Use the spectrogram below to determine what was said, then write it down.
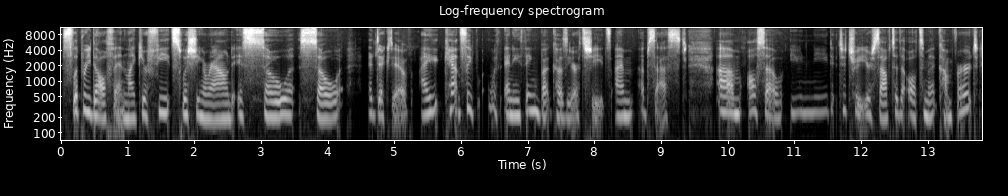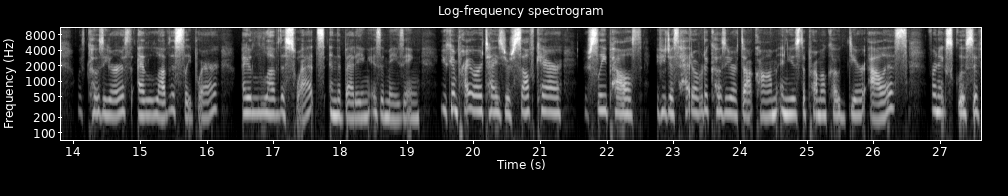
slippery dolphin. Like your feet swishing around is so so addictive. I can't sleep with anything but Cozy Earth sheets. I'm obsessed. Um, also, you need to treat yourself to the ultimate comfort with Cozy Earth. I love the sleepwear. I love the sweats, and the bedding is amazing. You can prioritize your self care, your sleep health. If you just head over to cozyearth.com and use the promo code Dear Alice for an exclusive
